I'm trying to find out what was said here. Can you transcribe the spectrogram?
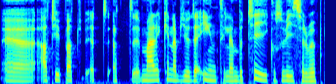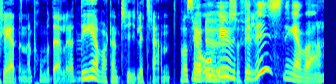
Eh, att typ att, att, att märkena bjuder in till en butik och så visar de upp kläderna på modeller. Det har varit en tydlig trend. Vad säger Ja, och du, Sofie? utevisningar va?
